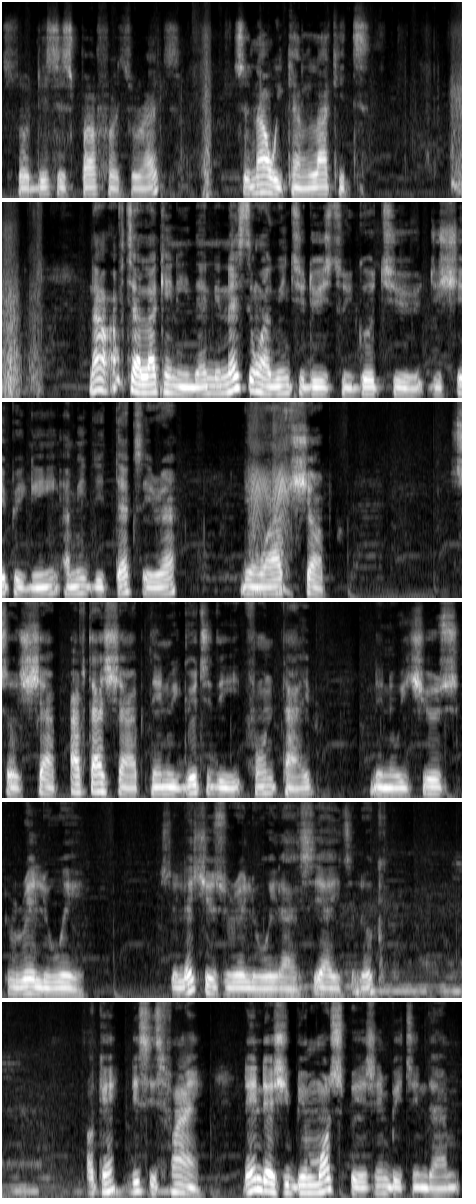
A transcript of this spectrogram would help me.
So this is perfect right? So now we can lock it. Now after locking it then the next thing we're going to do is to go to the shape again. I mean the text area. Then we'll have sharp. So sharp. After sharp then we go to the font type then we choose Raleway. So let's choose Raleway and see how it look. Okay this is fine. Then there should be more space in between them.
